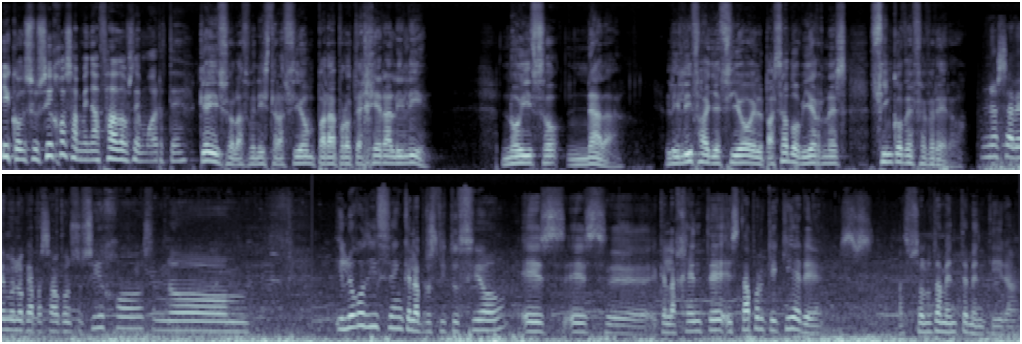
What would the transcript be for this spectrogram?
y con sus hijos amenazados de muerte? ¿Qué hizo la administración para proteger a Lili? No hizo nada. Lili falleció el pasado viernes 5 de febrero. No sabemos lo que ha pasado con sus hijos, no... Y luego dicen que la prostitución es, eh, que la gente está porque quiere. Absolutamente mentira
